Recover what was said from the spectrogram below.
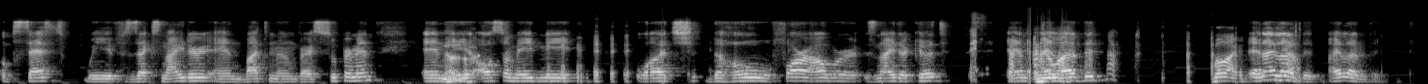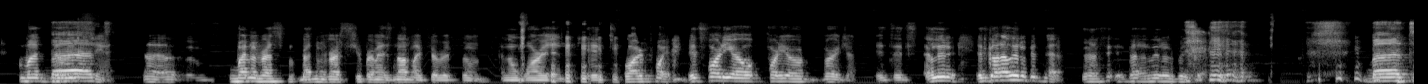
obsessed with Zack Snyder and Batman vs Superman and no, he no. also made me watch the whole four-hour Snyder cut, and I loved it. But and I loved yeah. it. I loved it. But, but uh, Batman vs Batman vs Superman is not my favorite film. Don't worry, it's 40, it's 40 year old 40 year old virgin. It's it's a little it got a little bit better. It got a little bit better. but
